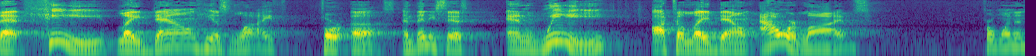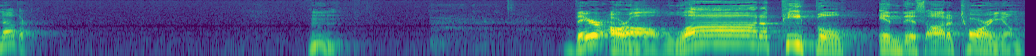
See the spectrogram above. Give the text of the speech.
that he laid down his life for us. And then he says, And we ought to lay down our lives for one another. Hmm. There are a lot of people in this auditorium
